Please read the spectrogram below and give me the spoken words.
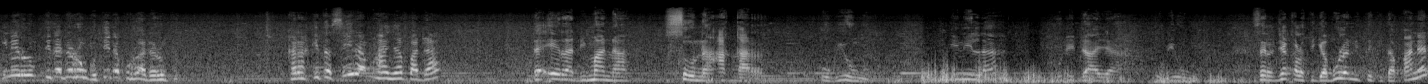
Ini rumput, tidak ada rumput, tidak perlu ada rumput. Karena kita siram hanya pada daerah di mana zona akar ubi ungu. Inilah budidaya ubi ungu. Seharusnya kalau tiga bulan itu kita panen,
